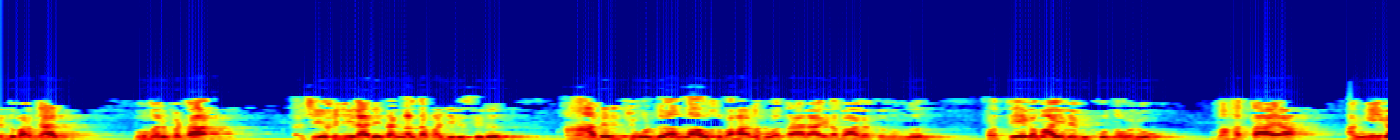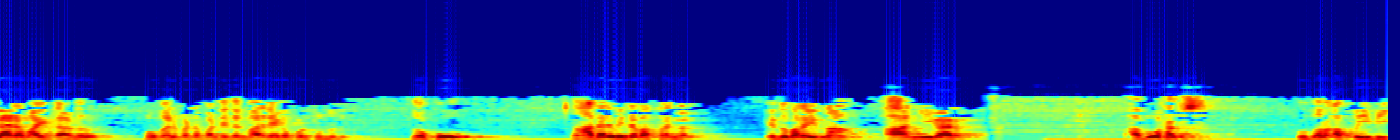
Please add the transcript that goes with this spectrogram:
എന്ന് പറഞ്ഞാൽ ബഹുമാനപ്പെട്ട ഷെയ്ഖ് ജീലാനി തങ്ങളുടെ മജിലിസിന് ആദരിച്ചുകൊണ്ട് അള്ളാഹു സുബാനുഹുവത്താലായുടെ ഭാഗത്തു നിന്ന് പ്രത്യേകമായി ലഭിക്കുന്ന ഒരു മഹത്തായ അംഗീകാരമായിട്ടാണ് ബഹുമാനപ്പെട്ട പണ്ഡിതന്മാർ രേഖപ്പെടുത്തുന്നത്. നോക്കൂ ആദരവിന്റെ വസ്ത്രങ്ങൾ എന്ന് പറയുന്ന ആ അംഗീകാരം. അബൂഹസ് ഉമർ അബ്ബി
